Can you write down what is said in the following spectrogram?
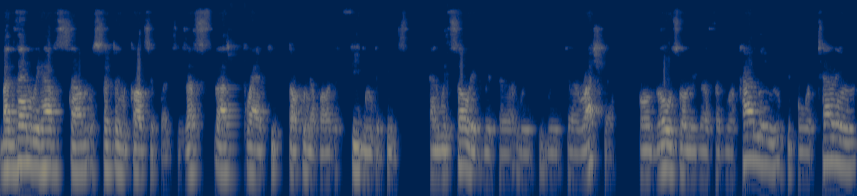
But then we have some certain consequences. That's that's why I keep talking about feeding the beast. And we saw it with uh, with with uh, Russia. All those oligarchs that were coming, people were telling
